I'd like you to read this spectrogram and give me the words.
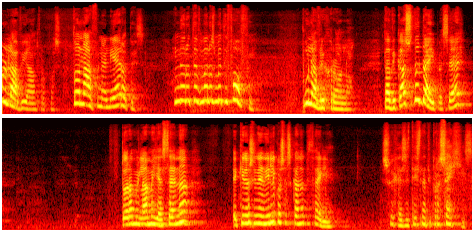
Πού να προλάβει ο άνθρωπος. Τον άφηναν οι έρωτες. Είναι ερωτευμένος με τη φόφη. Πού να βρει χρόνο. Τα δικά σου δεν τα είπες, ε; Τώρα μιλάμε για σένα. Εκείνος είναι ενήλικος, σας κάνω ό,τι θέλει. Σου είχα ζητήσει να την προσέχεις.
